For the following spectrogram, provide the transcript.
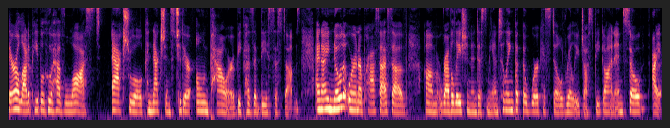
There are a lot of people who have lost actual connections to their own power because of these systems. And I know that we're in a process of um, revelation and dismantling, but the work has still really just begun. And so I,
